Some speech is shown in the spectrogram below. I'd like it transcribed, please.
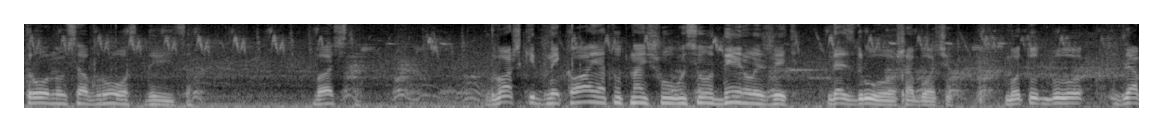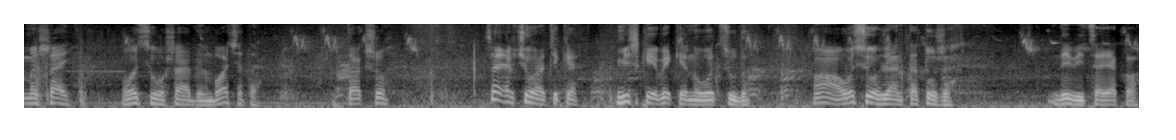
тронувся в рост, дивіться. Бачите? Два шкідника я тут знайшов, ось один лежить, десь другого бачив. Бо тут було для мишей ось о, ще один, бачите? Так що це я вчора тільки мішки викинув отсюди. А, ось о, гляньте теж. Дивіться яка.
